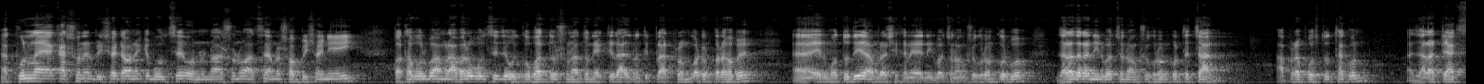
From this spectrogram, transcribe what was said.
হ্যাঁ খুলনা এক আসনের বিষয়টা অনেকে বলছে অন্যান্য আসনও আছে, আমরা সব বিষয় নিয়েই কথা বলব। আমরা আবারও বলছি যে ঐক্যবদ্ধ সনাতনী একটি রাজনৈতিক প্ল্যাটফর্ম গঠন করা হবে। এর মধ্য দিয়ে আমরা সেখানে নির্বাচনে অংশগ্রহণ করব। যারা যারা নির্বাচনে অংশগ্রহণ করতে চান, আপনারা প্রস্তুত থাকুন। যারা ট্যাক্স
